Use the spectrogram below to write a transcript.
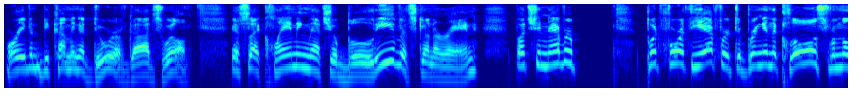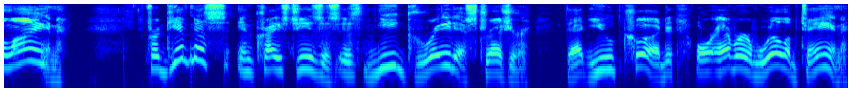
or even becoming a doer of God's will. It's like claiming that you believe it's going to rain, but you never put forth the effort to bring in the clothes from the line. Forgiveness in Christ Jesus is the greatest treasure that you could or ever will obtain.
